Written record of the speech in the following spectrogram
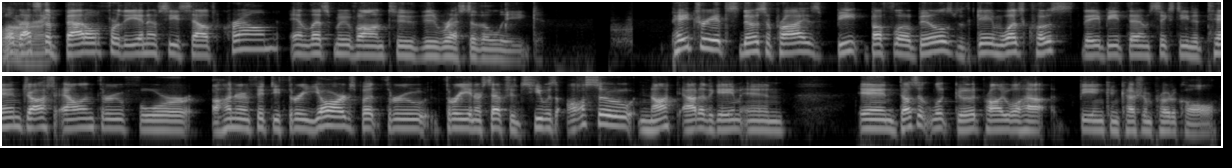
Well, that's right. the battle for the NFC South crown, and let's move on to the rest of the league. Patriots, no surprise, beat Buffalo Bills. The game was close. They beat them 16 to 10. Josh Allen threw for 153 yards, but threw three interceptions. He was also knocked out of the game and and doesn't look good. Probably will have be in concussion protocol.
